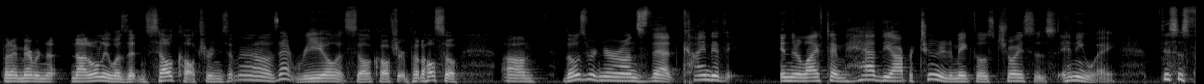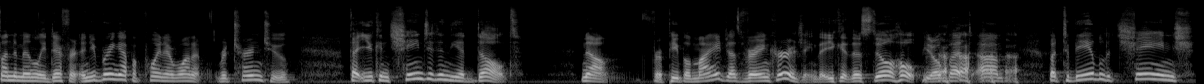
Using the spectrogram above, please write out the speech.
but I remember not, not only was it in cell culture, and you said, well, is that real? It's cell culture, but also um, those were neurons that kind of in their lifetime had the opportunity to make those choices anyway. This is fundamentally different. And you bring up a point I want to return to that you can change it in the adult. Now, for people my age, that's very encouraging that you could, there's still hope, you know, but, um, but to be able to change,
